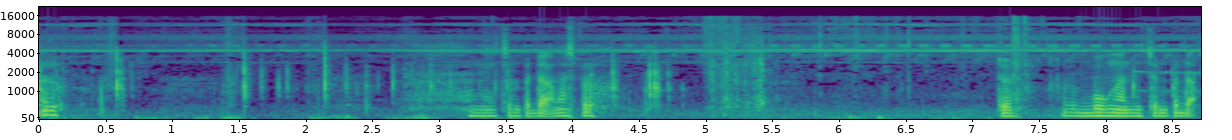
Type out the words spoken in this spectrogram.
Aduh. Ini cempedak mas bro lubungan cempedak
